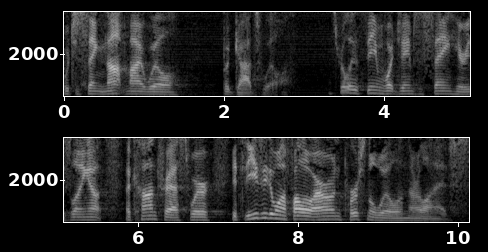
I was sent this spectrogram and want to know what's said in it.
which is saying, Not my will, but God's will. It's really the theme of what James is saying here. He's laying out a contrast where it's easy to want to follow our own personal will in our lives.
